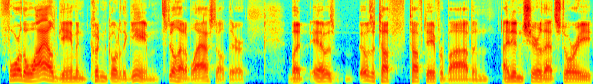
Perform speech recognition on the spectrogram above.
for the Wild game and couldn't go to the game. Still had a blast out there, but it was it was a tough tough day for Bob, and I didn't share that story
